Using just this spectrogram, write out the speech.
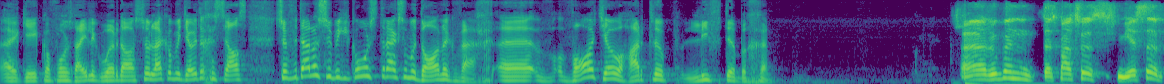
Ek gee kan vir ons duidelik hoor daar. So lekker om met jou te gesels. So vertel ons so 'n bietjie. Kom ons trek sommer dadelik weg. Uh waar het jou hardloop liefde begin? Uh Ruben, dis maar soos meeste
